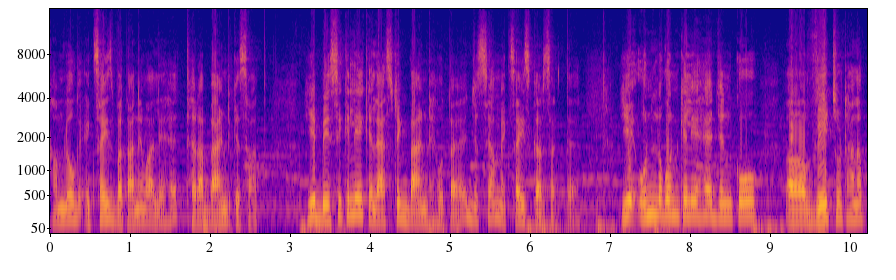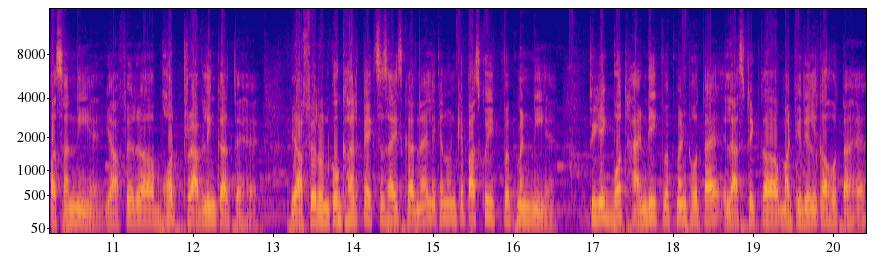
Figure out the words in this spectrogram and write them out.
हम लोग एक्सरसाइज बताने वाले हैं थेरा बैंड के साथ। ये बेसिकली एक इलास्टिक बैंड होता है जिससे हम एक्सरसाइज कर सकते हैं। ये उन लोगों के लिए है जिनको वेट्स उठाना पसंद नहीं है या फिर बहुत ट्रैवलिंग करते हैं या फिर उनको घर पे एक्सरसाइज करना है लेकिन उनके पास कोई इक्विपमेंट नहीं है। तो ये एक बहुत हैंडी इक्विपमेंट होता है इलास्टिक मटेरियल का होता है।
